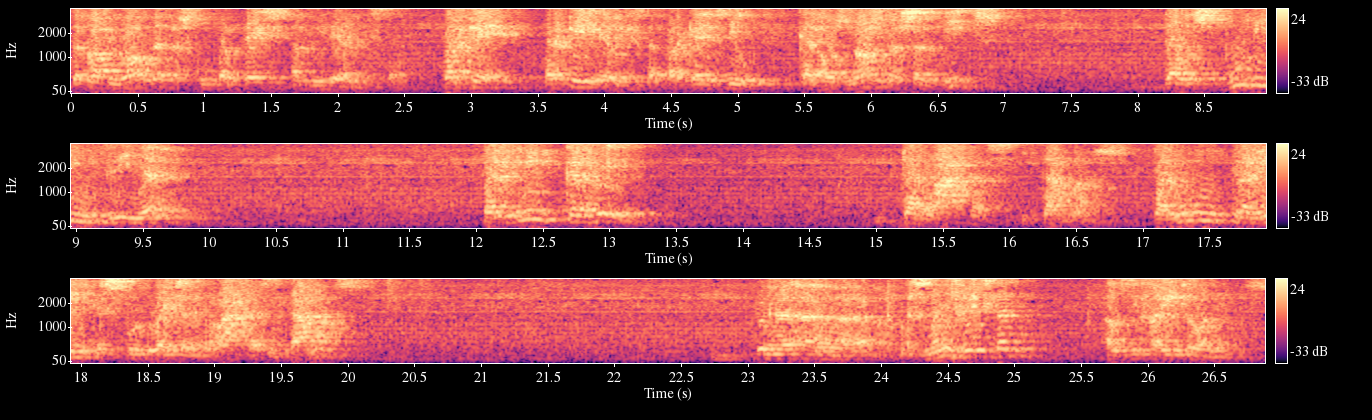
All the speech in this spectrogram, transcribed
de cop i volta es converteix en idealista. Per què? Per què idealista? Perquè ens diu que dels nostres sentits, dels budintria, per increment de rajes i tames, per un increment que es produeix en rajes i tames, eh, es manifesten els diferents elements.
